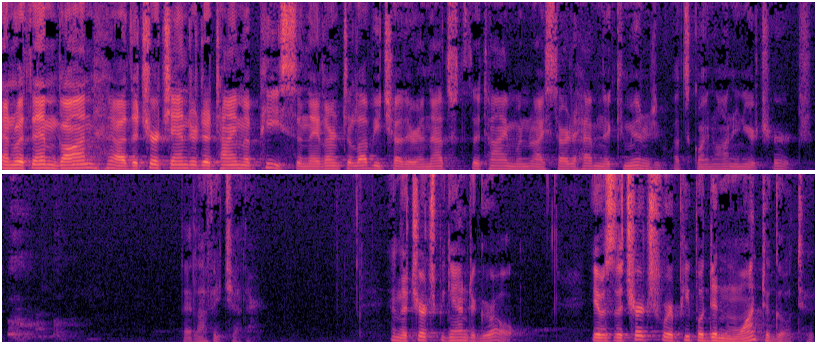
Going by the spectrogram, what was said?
And with them gone, uh, the church entered a time of peace and they learned to love each other. And that's the time when I started having the community. What's going on in your church? They love each other. And the church began to grow. It was the church where people didn't want to go to.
